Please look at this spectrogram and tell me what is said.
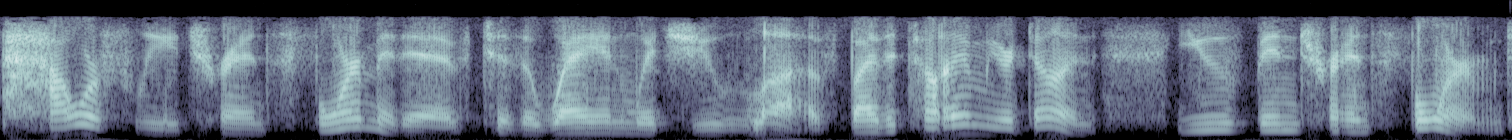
powerfully transformative to the way in which you love. By the time you're done, you've been transformed.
